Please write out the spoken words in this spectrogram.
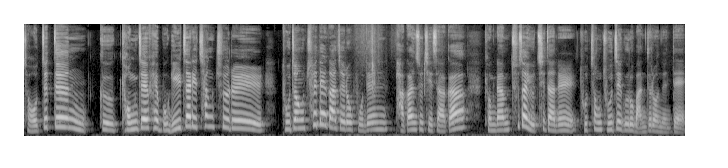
자, 어쨌든 그 경제 회복, 일자리 창출을 도정 최대 과제로 보는 박안수 지사가 경남 투자 유치단을 도청 조직으로 만들었는데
